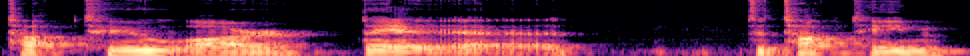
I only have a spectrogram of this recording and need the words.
top two are. they. Uh, the top team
